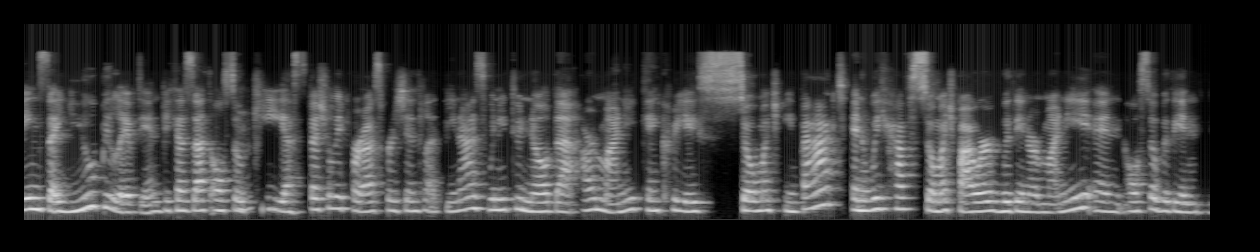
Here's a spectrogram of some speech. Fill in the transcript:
things that you believed in because that's also mm-hmm. key especially for us for gen latinas we need to know that our money can create so much impact and we have so much power within our money and also within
